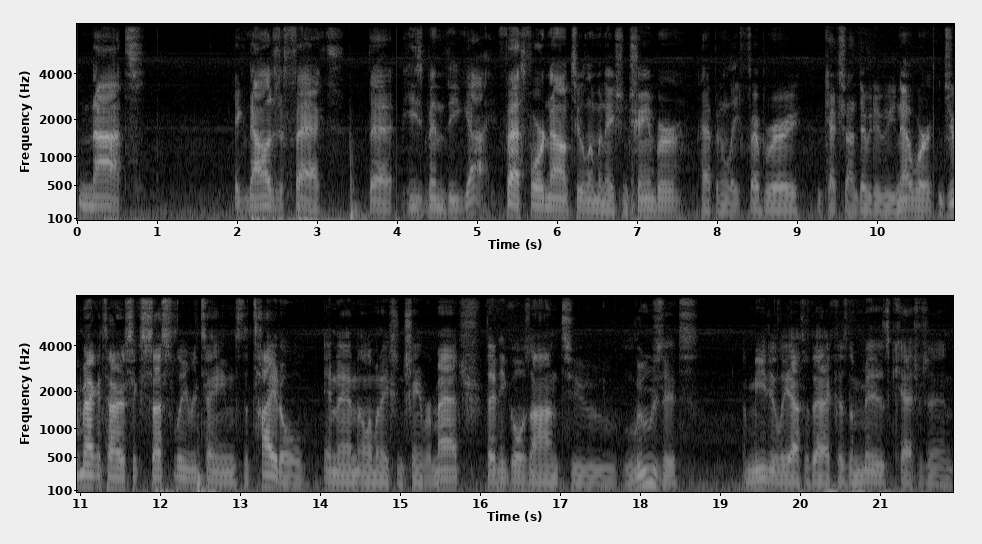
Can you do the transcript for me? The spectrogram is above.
not acknowledge the fact that he's been the guy. Fast forward now to Elimination Chamber, happened in late February. Catch on WWE Network. Drew McIntyre successfully retains the title in an Elimination Chamber match. Then he goes on to lose it immediately after that because The Miz cashes in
